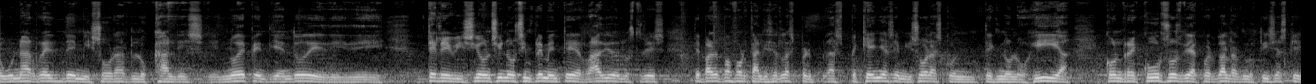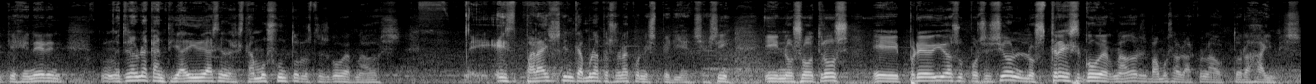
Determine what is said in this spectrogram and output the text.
una red de emisoras locales, eh, no dependiendo de, televisión, sino simplemente de radio de los tres para fortalecer las, las, pequeñas emisoras con tecnología, con recursos de acuerdo a las noticias que, que generen. Entonces hay una cantidad de ideas en las que estamos juntos los tres gobernadores es, para eso necesitamos una persona con experiencia, sí. Y nosotros, eh, previo a su posesión, los tres gobernadores vamos a hablar con la doctora Jaimes.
